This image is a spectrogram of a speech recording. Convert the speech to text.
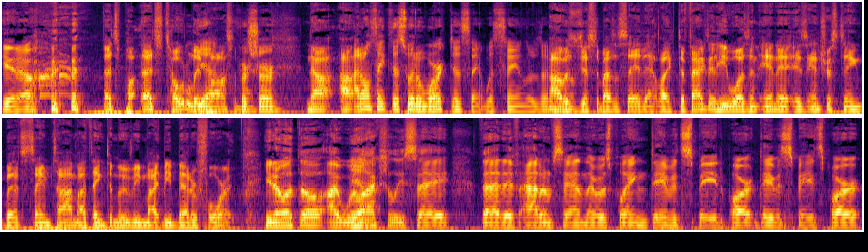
You know, that's po- that's totally yeah, possible for sure. Now I, I don't think this would have worked as with Sandler though. I was just about to say that. Like the fact that he wasn't in it is interesting, but at the same time, I think the movie might be better for it. You know what though? I will Yeah. actually say that if Adam Sandler was playing David Spade part, David Spade's part,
